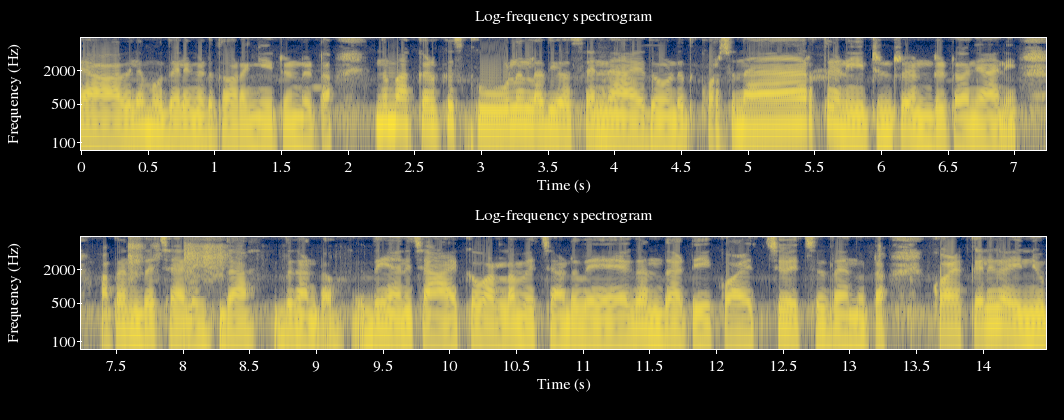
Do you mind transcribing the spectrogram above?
രാവിലെ മുതൽ ഇങ്ങോട്ട് തുടങ്ങിയിട്ടുണ്ട് കേട്ടോ ഇന്ന് മക്കൾക്ക് സ്കൂളുള്ള ദിവസം തന്നെ ആയതുകൊണ്ട് കുറച്ച് നേരത്തെ എണീറ്റിട്ടുണ്ട് കേട്ടോ ഞാൻ അപ്പോൾ എന്താ വെച്ചാൽ ഇതാ ഇത് കണ്ടോ? ഇത് ഞാൻ ചായക്ക് വെള്ളം വെച്ചാണ്ട് വേഗം എന്താട്ടി കുഴച്ച് വെച്ചതായിരുന്നു കേട്ടോ കുഴക്കൽ കഴിഞ്ഞു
